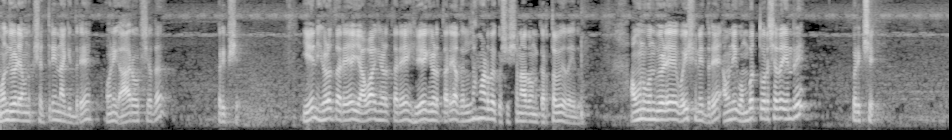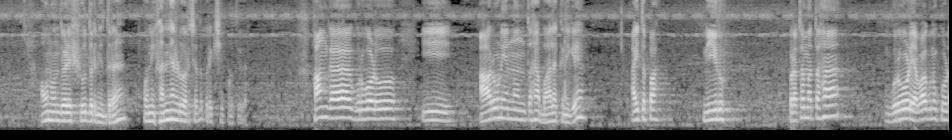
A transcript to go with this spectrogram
ಒಂದು ವೇಳೆ ಅವನು ಕ್ಷತ್ರಿಯನಾಗಿದ್ದರೆ ಅವನಿಗೆ ಆರು ವರ್ಷದ ಪರೀಕ್ಷೆ. ಏನು ಹೇಳ್ತಾರೆ, ಯಾವಾಗ ಹೇಳ್ತಾರೆ, ಹೇಗೆ ಹೇಳ್ತಾರೆ ಅದೆಲ್ಲ ಮಾಡಬೇಕು. ಶಿಷ್ಯನಾದವನ ಒಂದು ಕರ್ತವ್ಯದ ಇದು. ಅವನು ಒಂದು ವೇಳೆ ವೈಶ್ಯನಿದ್ದರೆ ಅವನಿಗೆ ಒಂಬತ್ತು ವರ್ಷದ ಏನ್ರಿ? ಪರೀಕ್ಷೆ. ಅವನು ಒಂದು ವೇಳೆ ಶೂದ್ರನಿದ್ದರೆ ಅವನಿಗೆ ಹನ್ನೆರಡು ವರ್ಷದ ಪರೀಕ್ಷೆ ಕೊಡ್ತಿದ್ದಾರೆ. ಹಂಗೆ ಗುರುಗಳು ಈ ಆರುಣಿ ಅನ್ನುವಂತಹ ಬಾಲಕನಿಗೆ, ಆಯ್ತಪ್ಪ, ನೀರು. ಪ್ರಥಮತಃ ಗುರುಗಳು ಯಾವಾಗಲೂ ಕೂಡ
